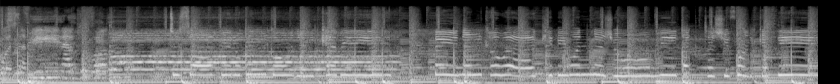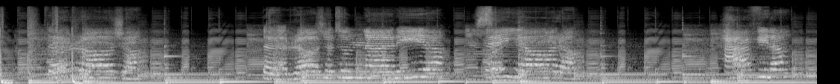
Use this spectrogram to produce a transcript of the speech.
وسفينة فضاء. تسافر في الكون الكبير بين الكواكب والنجوم لتكتشف الكثير. دراجة. دراجة نارية. سيارة Milan.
